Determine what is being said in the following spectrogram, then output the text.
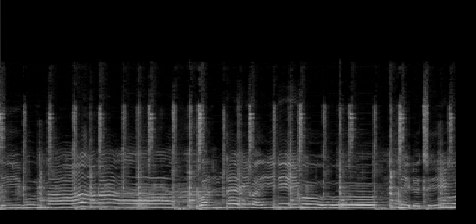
నీవున్నావా? ఒంటరివై నీవు నిలచేవు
